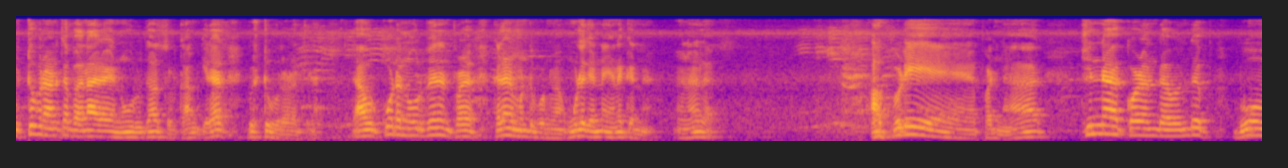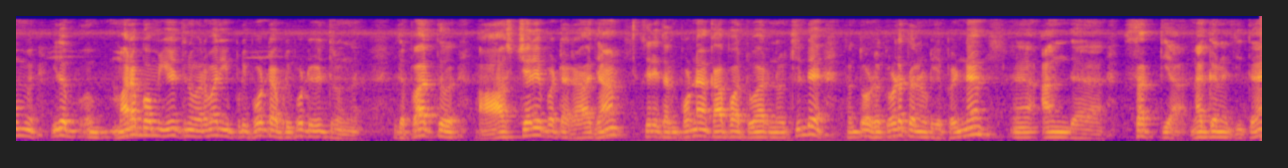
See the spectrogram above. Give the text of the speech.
விஷ்ணு புராணத்தை பதினாறாயிரம் நூறு தான் சொல் காமிக்கிறார் விஷ்ணு புராணத்தில் அவர் கூட நூறு பேர் கல்யாணம் பண்ணிட்டு போடுவேன் உங்களுக்கு என்ன எனக்கு என்ன? அதனால். அப்படி பண்ணார். சின்ன குழந்தை வந்து பூமி இதை மரபொம்மை இழுத்துன்னு வர மாதிரி இப்படி போட்டு அப்படி போட்டு இழுத்துட்டு வந்தேன். இதை பார்த்து ஆச்சரியப்பட்ட ராஜா சரி தன் பொண்ணை காப்பாற்றுவார்னு வச்சுட்டு சந்தோஷத்தோட தன்னுடைய பெண்ணை அந்த சத்யா நக்னஜித்தை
